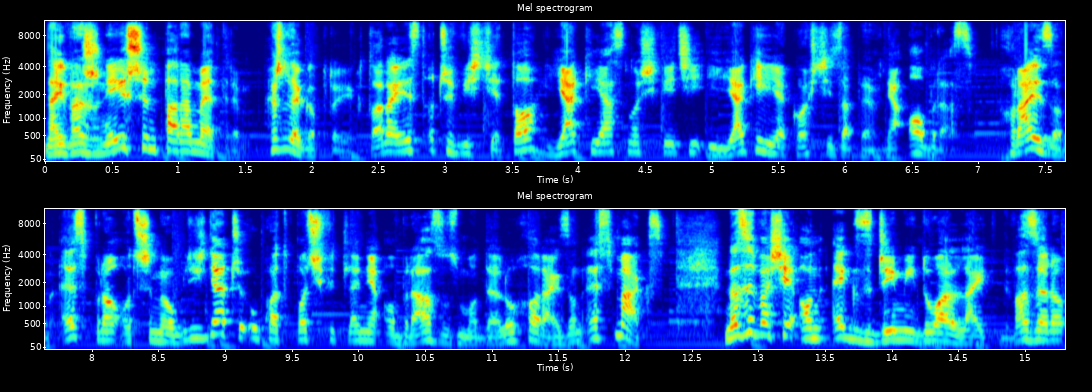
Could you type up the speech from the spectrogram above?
Najważniejszym parametrem każdego projektora jest oczywiście to, jak jasno świeci i jakiej jakości zapewnia obraz. Horizon S Pro otrzymał bliźniaczy układ podświetlenia obrazu z modelu Horizon S Max. Nazywa się on XGMI Dual Light 2.0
